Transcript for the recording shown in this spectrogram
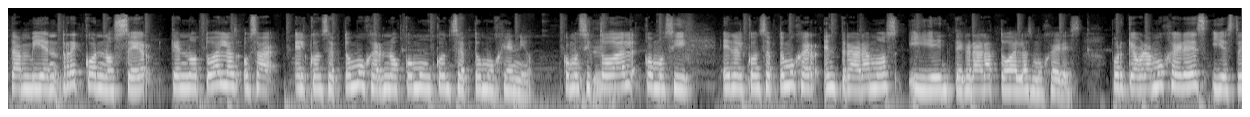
también reconocer que no todas las, o sea, el concepto mujer no como un concepto homogéneo como si toda, como si en el concepto mujer entráramos y integrar a todas las mujeres, porque habrá mujeres y esta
